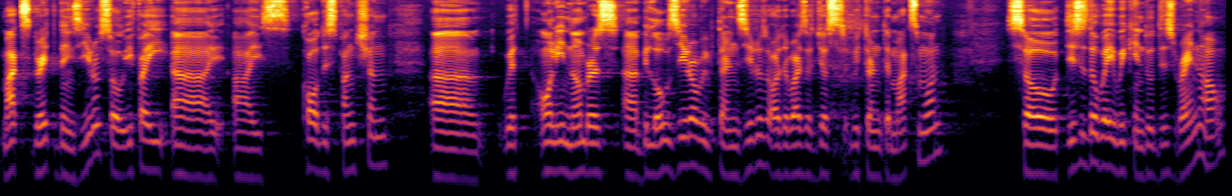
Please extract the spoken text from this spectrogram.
max greater than zero. So if I, uh, I call this function with only numbers below zero, we return zeros. Otherwise, I just return the maximum one. So this is the way we can do this right now.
